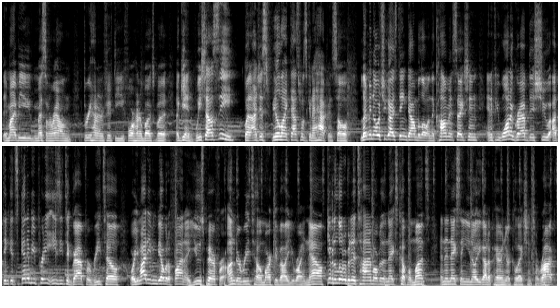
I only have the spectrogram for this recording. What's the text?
they might be messing around 350 400 bucks but again we shall see. But I just feel like that's what's gonna happen. So let me know what you guys think down below in the comment section. And if you want to grab this shoe I think it's gonna be pretty easy to grab for retail or you might even be able to find a used pair for under retail market value right now. Give it a little bit of time over the next couple months and the next thing you know you got a pair in your collection to rock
